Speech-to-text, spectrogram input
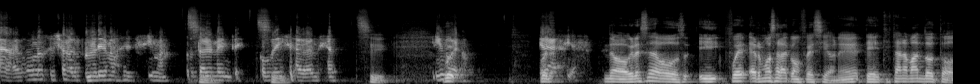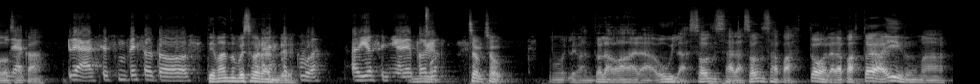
nada, uno se lleva los problemas encima, Sí, totalmente, como sí. dice la canción. Sí. Y Bueno, bueno, bueno, gracias. No, gracias a vos. Y fue hermosa la confesión, ¿eh? Te, te están amando todos acá. Gracias, un beso a todos. Te mando un beso grande. Adiós, señora Pablo. Chau, chau. Levantó la vara. Uy, la sonza, la sonza pastora, la pastora Irma.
